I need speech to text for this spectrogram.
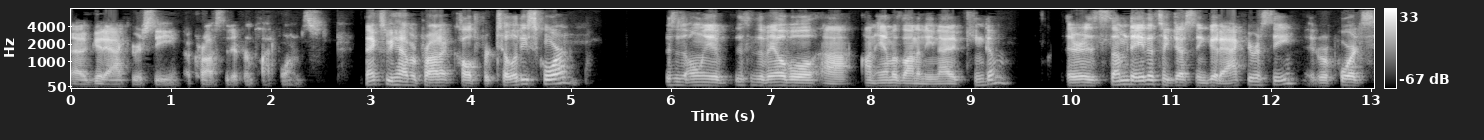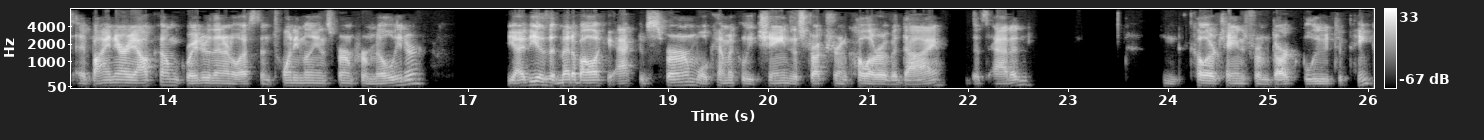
uh, good accuracy across the different platforms. Next, we have a product called Fertility Score. This is only this is available uh, on Amazon in the United Kingdom. There is some data suggesting good accuracy. It reports a binary outcome greater than or less than 20 million sperm per milliliter. The idea is that metabolic active sperm will chemically change the structure and color of a dye that's added. And color change from dark blue to pink.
